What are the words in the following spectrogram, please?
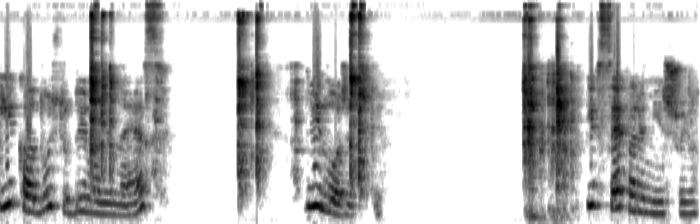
і кладу сюди майонез, дві ложечки. І все перемішую.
